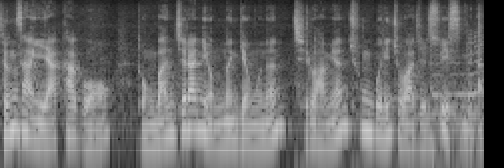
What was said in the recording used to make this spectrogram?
증상이 약하고 동반 질환이 없는 경우는 치료하면 충분히 좋아질 수 있습니다.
